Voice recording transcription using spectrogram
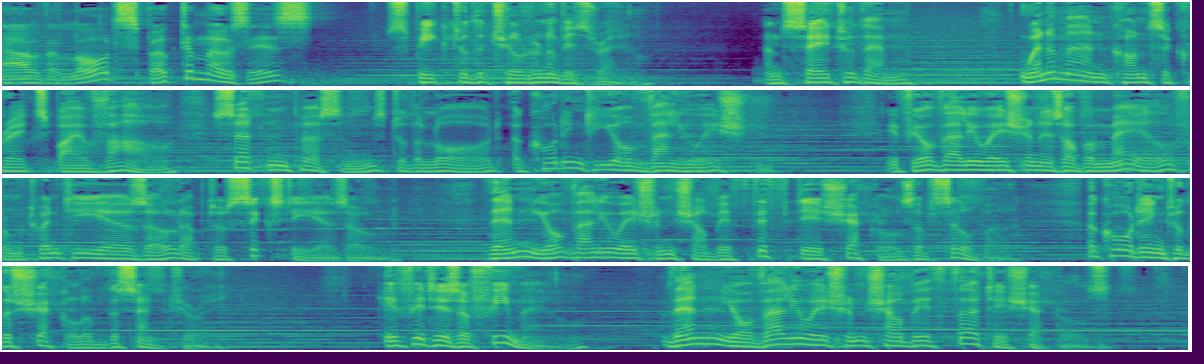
Now the Lord spoke to Moses Speak to the children of Israel, and say to them, When a man consecrates by a vow certain persons to the Lord according to your valuation, if your valuation is of a male from 20 years old up to 60 years old, then your valuation shall be 50 shekels of silver, according to the shekel of the sanctuary. If it is a female, then your valuation shall be 30 shekels.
